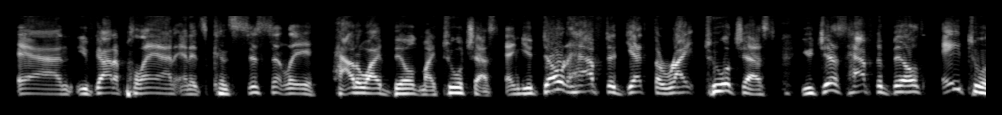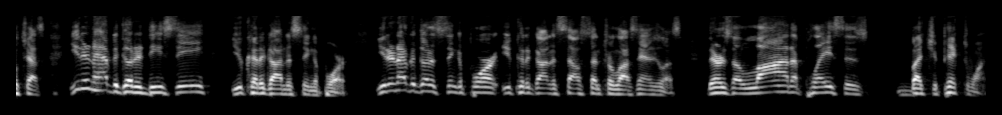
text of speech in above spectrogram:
and you've got a plan and it's consistently how do I build my tool chest? And you don't have to get the right tool chest. You just have to build a tool chest. You didn't have to go to DC. You could have gone to Singapore. You didn't have to go to Singapore. You could have gone to South Central Los Angeles. There's a lot of places, but you picked one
